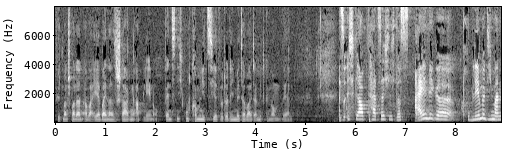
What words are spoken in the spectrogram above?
führt manchmal dann aber eher bei einer starken Ablehnung, wenn es nicht gut kommuniziert wird oder die Mitarbeiter mitgenommen werden. Also ich glaube tatsächlich, dass einige Probleme, die man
